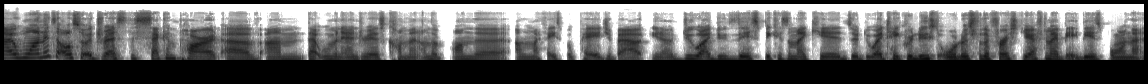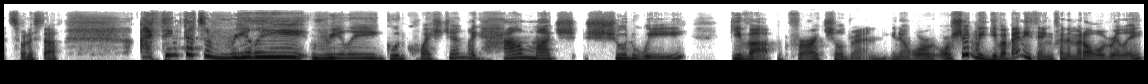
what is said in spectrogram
Now, I wanted to also address the second part of um, that woman Andrea's comment on the on the on my Facebook page about you know do I do this because of my kids or do I take reduced orders for the first year after my baby is born that sort of stuff. I think that's a really really good question. Like, how much should we? give up for our children you know or or should we give up anything for them at all really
